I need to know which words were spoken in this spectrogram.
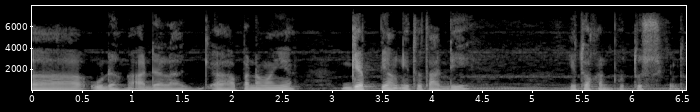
uh, udah nggak ada lagi uh, apa namanya gap yang itu tadi itu akan putus gitu.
